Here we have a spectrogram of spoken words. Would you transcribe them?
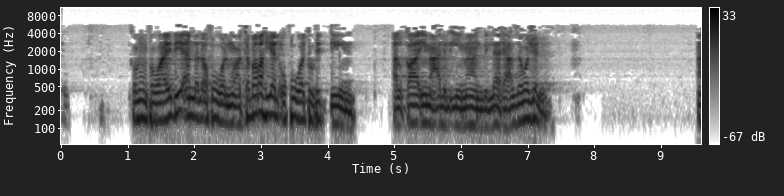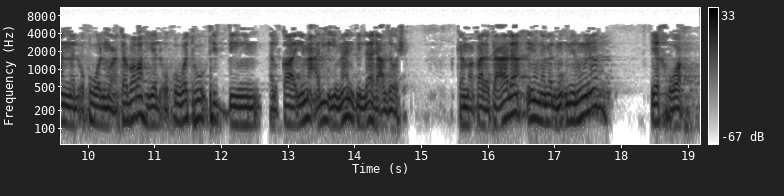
itu. ومن فوائد أن الأخوة المعتبرة هي الأخوة في القائمة على الإيمان بالله عز وجل أن الأخوة المعتبرة هي الأخوة في الدين القائمة على الإيمان بالله عز وجل كما قال تعالى إنما المؤمنون إخوة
